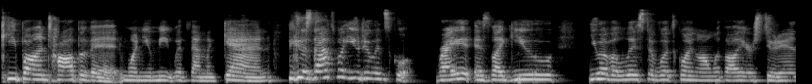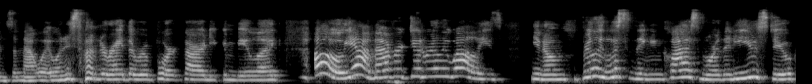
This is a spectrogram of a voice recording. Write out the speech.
keep on top of it when you meet with them again because that's what you do in school right? Is like you you have a list of what's going on with all your students and that way when it's time to write the report card you can be like oh yeah maverick did really well. He's you know really listening in class more than he used to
